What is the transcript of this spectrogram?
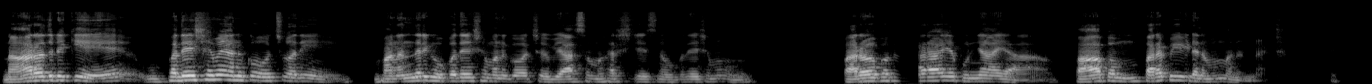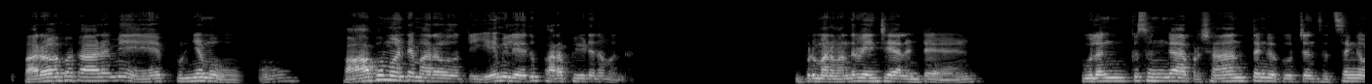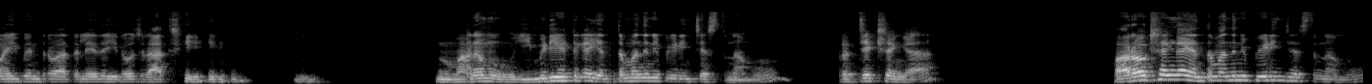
నారదుడికి ఉపదేశమే అనుకోవచ్చు. అది మనందరికి ఉపదేశం అనుకోవచ్చు. వ్యాస మహర్షి చేసిన ఉపదేశము పరోపకారాయ పుణ్యాయ పాపం పరపీడనం అని అన్నాడు. పరోపకారమే పుణ్యము పాపం అంటే మరొకటి ఏమీ లేదు పరపీడనం అన్నాడు. ఇప్పుడు మనం అందరం ఏం చేయాలంటే కూలంకుశంగా ప్రశాంతంగా కూర్చొని సత్సంగం అయిపోయిన తర్వాత లేదా ఈరోజు రాత్రి మనము ఇమీడియట్గా ఎంతమందిని పీడించేస్తున్నాము? ప్రత్యక్షంగా పరోక్షంగా ఎంతమందిని పీడించేస్తున్నాము?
